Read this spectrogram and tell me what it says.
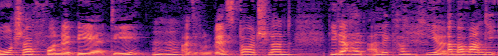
Botschaft von der BRD, also von Westdeutschland, die da halt alle kampieren. Aber waren die,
